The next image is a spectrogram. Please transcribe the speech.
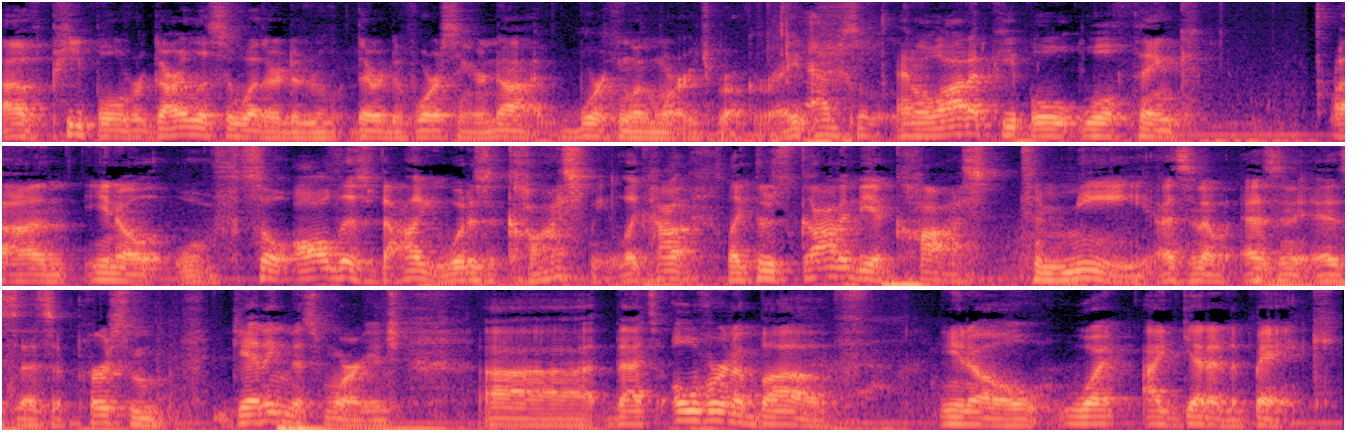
of people regardless of whether they're- they're divorcing or not working with a mortgage broker right? Absolutely. and a lot of people will think um, you know, so all this value, what does it cost me? Like how, like there's got to be a cost to me as an as an as, as a person getting this mortgage uh, that's over and above, you know, what I get at a bank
